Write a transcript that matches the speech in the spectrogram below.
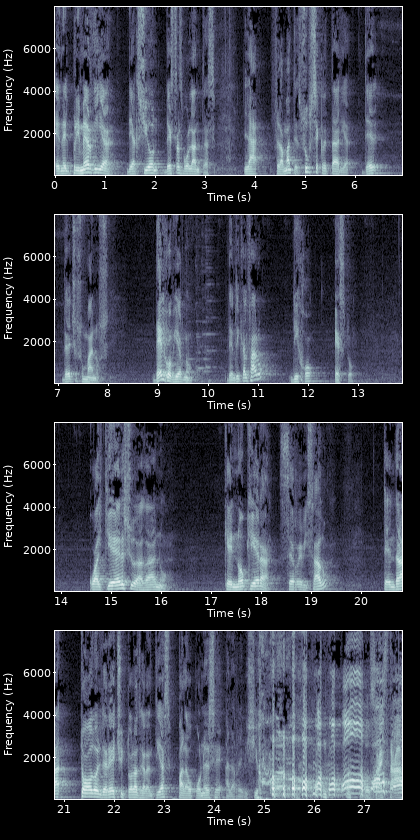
en el primer día de acción de estas volantas, la flamante subsecretaria de Derechos Humanos del gobierno de Enrique Alfaro dijo esto. Cualquier ciudadano que no quiera ser revisado tendrá todo el derecho y todas las garantías para oponerse a la revisión. pues ahí está.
